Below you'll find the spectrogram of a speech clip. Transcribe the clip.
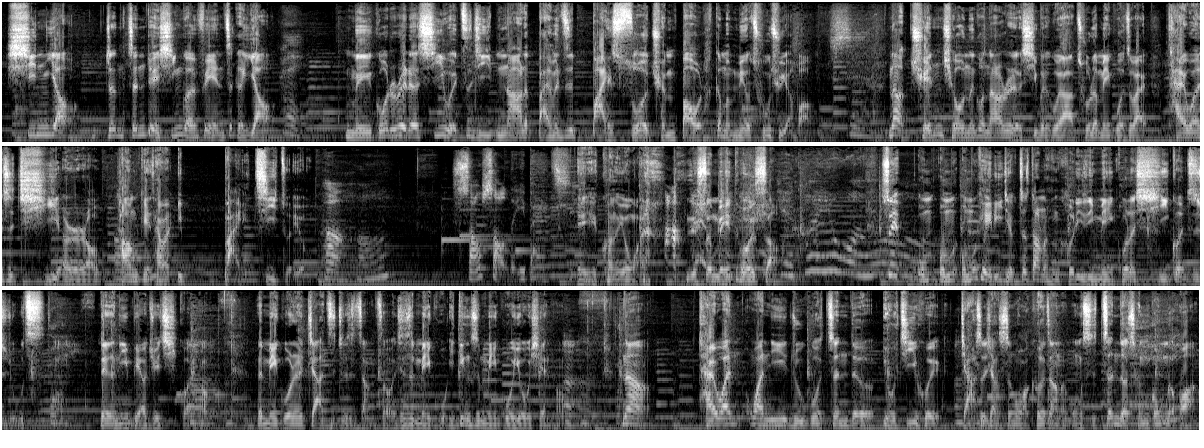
新药针针对新冠肺炎这个药，美国的瑞德西韦自己拿了百分之百，所有全包了，他根本没有出去，好不好？是。那全球能够拿到瑞德西韦的国家，除了美国之外，台湾是其二哦，他们给台湾一百剂左右。哈哈，少少的一百剂。哎，快用完了，也剩没多少。也快用完了。所以，我们我们我们可以理解，这当然很合理。美国的习惯就是如此。对。对的，你不要觉得奇怪哦。那美国人的价值就是这样子哦，就是美国一定是美国优先哦。那台湾万一如果真的有机会，假设像升华科这样的公司真的成功的话，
